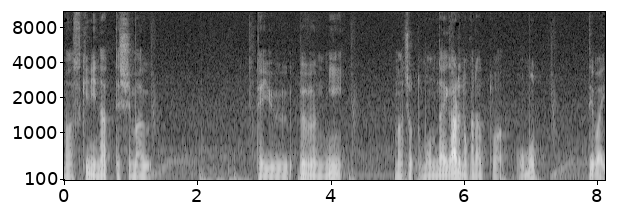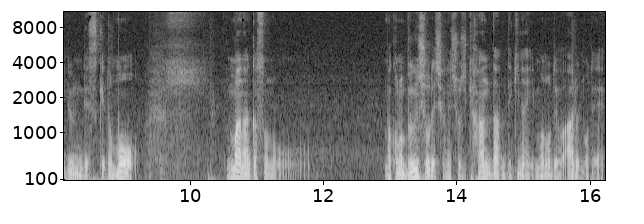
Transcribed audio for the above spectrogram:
まあ、好きになってしまうっていう部分に、まあ、ちょっと問題があるのかなとは思ってってはいるんですけどもまあなんかその、まあ、この文章でしかね正直判断できないものではあるので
